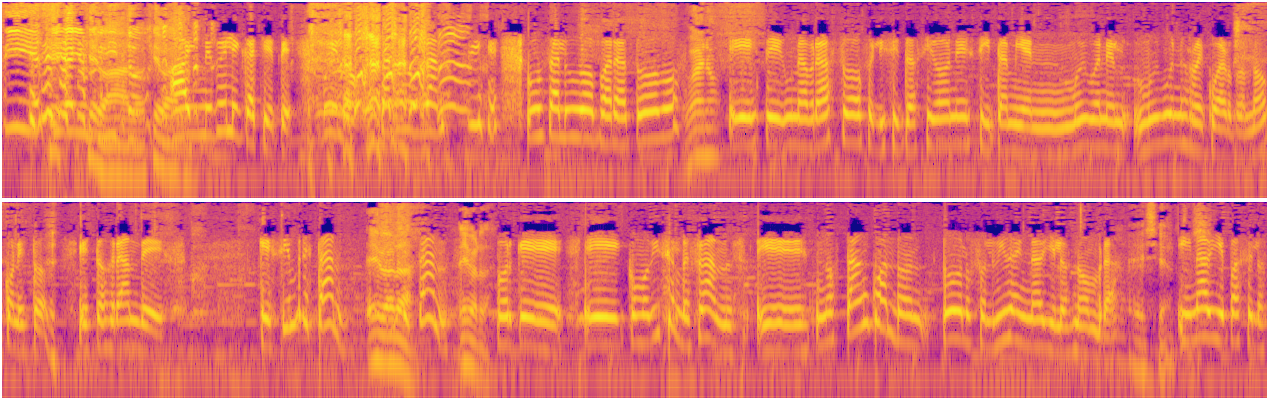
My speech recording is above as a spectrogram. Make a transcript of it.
Sí, ese hay un. Ay, me duele el cachete. Bueno, un saludo, sí, un saludo para todos. Bueno. Este, un abrazo, felicitaciones y también muy buen, muy buenos recuerdos, ¿no? Con estos, estos grandes que siempre están. Es verdad, Están. es verdad. Porque, eh, como dice el refrán, eh, no están cuando todos los olvida y nadie los nombra. Es cierto. Y nadie pase los,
